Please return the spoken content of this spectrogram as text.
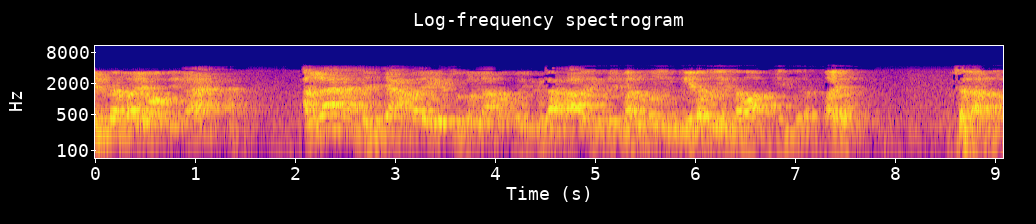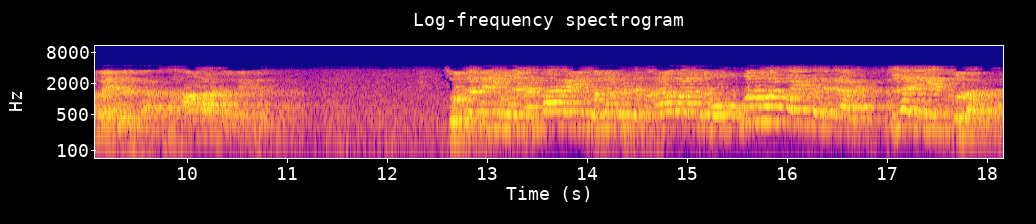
என்ன பயம் அப்படின்னா அல்லாஹ் நான் செஞ்ச அமலை ஏற்றுக்கொள்ளாம போயிருக்கிறாரா. என்னுடைய மறுமையின் நிலவு என்னவா என்கிற பயம். சில அந்த பயம் இருக்காங்க சகாபாக்கள் பயம் இருக்காங்க சொர்க்கத்தை கொண்டு நன்றாக சொல்லப்பட்ட சகாபாக்கள் ஒவ்வொருவர் பயன் இருக்கிறார்கள். எல்லாம் இதை ஏற்றுக்கொள்ளாமல்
